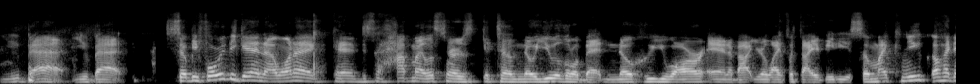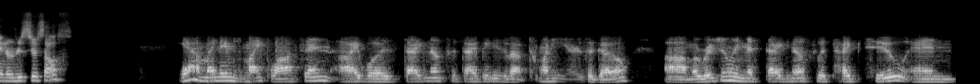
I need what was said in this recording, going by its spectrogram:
You bet. You bet. So before we begin, I want to kind of just have my listeners get to know you a little bit and know who you are and about your life with diabetes. So, Mike, can you go ahead and introduce yourself? Yeah, my name is Mike Lawson. I was diagnosed with diabetes about 20 years ago. Um, originally misdiagnosed with type 2 and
